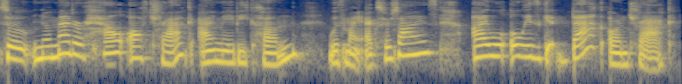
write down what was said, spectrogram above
So, no matter how off track I may become with my exercise, I will always get back on track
